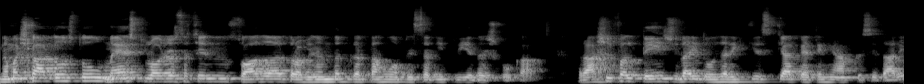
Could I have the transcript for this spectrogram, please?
नमस्कार दोस्तों, मैं एस्ट्रोलॉजर सचिन, स्वागत और अभिनंदन करता हूँ अपने सभी प्रिय दर्शकों का। राशिफल 23 जुलाई 2021 क्या कहते हैं आपके सितारे?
